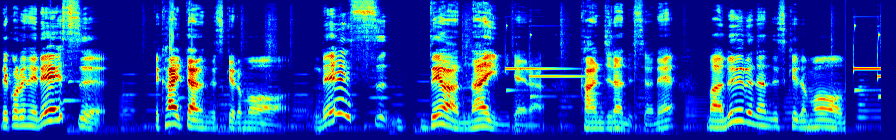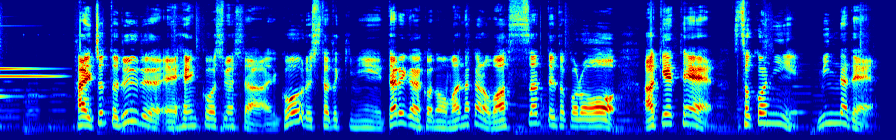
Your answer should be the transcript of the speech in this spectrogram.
で、これね、レースって書いてあるんですけども、レースではないみたいな感じなんですよね。まあ、ルールなんですけども、はい、ちょっとルール、えー、変更しました。ゴールした時に、誰がこの真ん中のワッサってところを開けて、そこにみんなで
